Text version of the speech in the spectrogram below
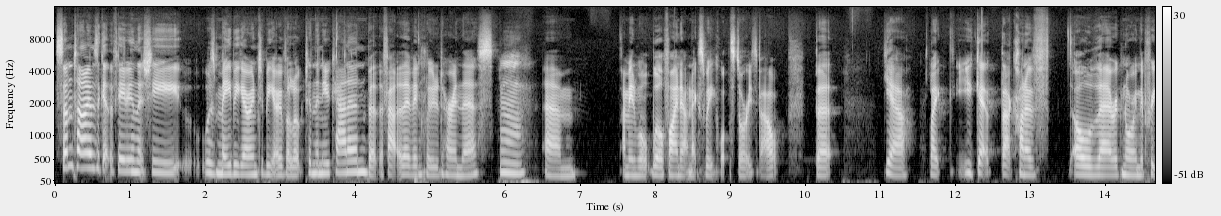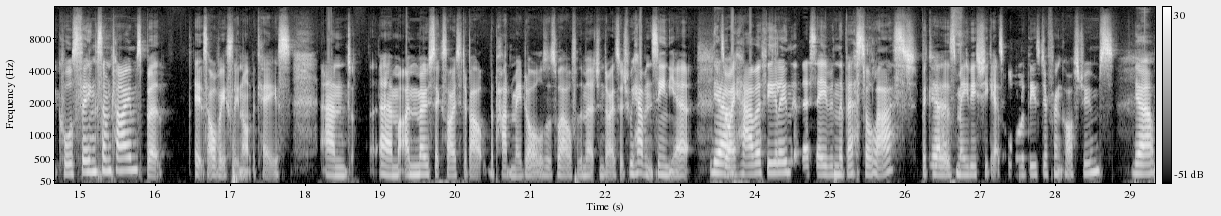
sometimes I get the feeling that she was maybe going to be overlooked in the new canon, but the fact that they've included her in this, Mm. um, I mean, we'll we'll find out next week what the story's about. But yeah, like you get that kind of oh, they're ignoring the prequels thing sometimes, but it's obviously not the case. And um, I'm most excited about the Padme dolls as well for the merchandise, which we haven't seen yet. Yeah. So I have a feeling that they're saving the best till last because Yes. maybe she gets all of these different costumes. yeah.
